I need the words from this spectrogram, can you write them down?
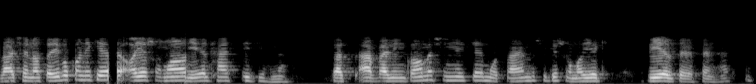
و شناسایی بکنه که آیا شما real هستید یا نه. پس اولین گامش اینه که مطمئن بشه که شما یک real person هستید.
